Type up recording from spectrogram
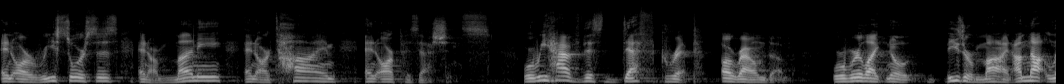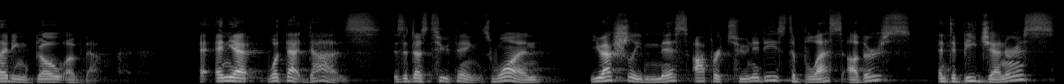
and our resources and our money and our time and our possessions, where we have this death grip around them, where we're like, no, these are mine. I'm not letting go of them. And yet, what that does is it does two things. One, you actually miss opportunities to bless others and to be generous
